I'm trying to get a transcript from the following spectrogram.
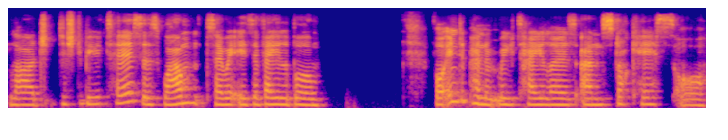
large distributors as well. So it is available for independent retailers and stockists or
